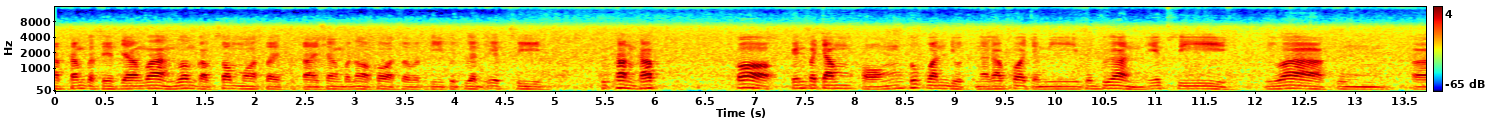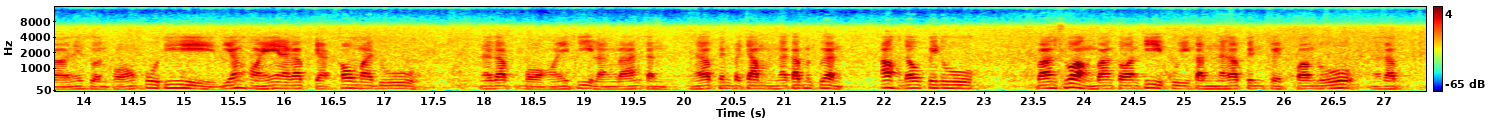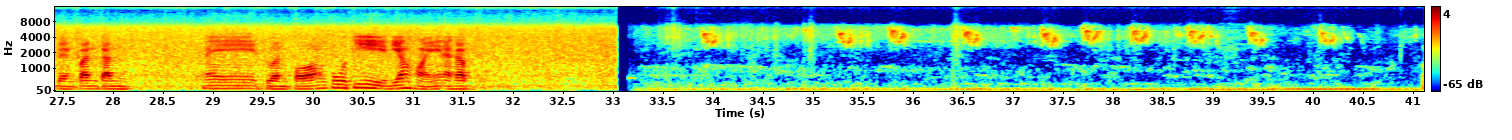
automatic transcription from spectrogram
หัดทำเกษตรยามว่างร่วมกับซ่อมมอไซค์สไตล์ช่างบ้านนอกก็สวัสดีเพื่อนๆ FC ทุกท่านครับ ก็เป็นประจำของทุกวันหยุดนะครับ ก็จะมีเพื่อนๆ FC หรือว่ากลุ่มในส่วนของผู้ที่เลี้ยงหอยนะครับ จะเข้ามาดูนะครับบ่อหอยที่หลังร้านกันนะครับ เป็นประจำนะครับเพื่อนๆเอ้าเราไปดูบางช่วงบางตอนที่คุยกันนะครับ เป็นเกร็ดความรู้นะครับ แบ่งปันกัน ในส่วนของผู้ที่เลี้ยงหอยนะครับ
